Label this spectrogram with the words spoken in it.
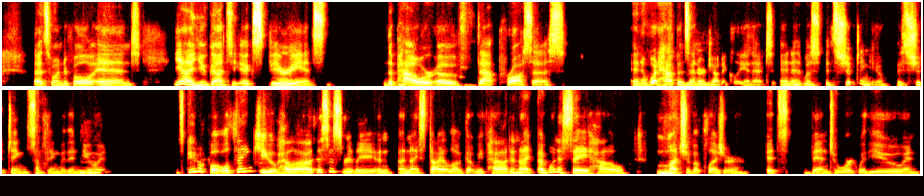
That's wonderful. And yeah, you got to experience the power of that process and what happens mm-hmm. energetically in it and it was it's shifting you it's shifting something within mm-hmm. you and it's beautiful. Well, thank you, Hele This is really an, a nice dialogue that we've had. And I, I want to say how much of a pleasure it's been to work with you. And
